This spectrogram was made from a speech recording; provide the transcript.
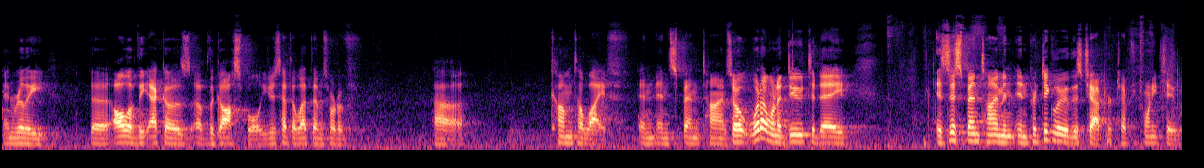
and really the, all of the echoes of the gospel. You just have to let them sort of uh, come to life and, and spend time. So, what I want to do today is just spend time in, in particular this chapter, chapter 22.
